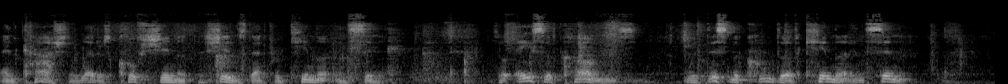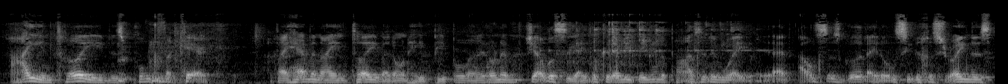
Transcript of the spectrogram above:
And Kash, the letters Kof Shin, Shin stand for Kina and Sin. So Esav comes with this Nakuda of Kina and Sin. Ayin Toiv is Punk Fakert. If I have an ayin toiv, I don't hate people and I don't have jealousy. I look at everything in a positive way. That else is good. I don't see the chesroinus.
